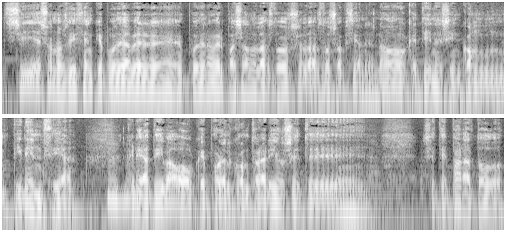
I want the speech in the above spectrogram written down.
Sí, eso nos dicen, que puede haber, eh, pueden haber pasado las dos, las dos opciones, ¿no? O que tienes incontinencia creativa o que por el contrario se te, se te para todo.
